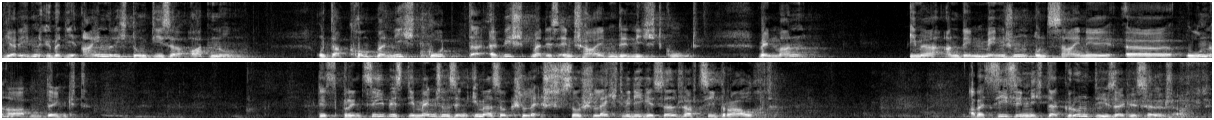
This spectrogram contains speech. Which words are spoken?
wir reden über die Einrichtung dieser Ordnung. Und da kommt man nicht gut, da erwischt man das Entscheidende nicht gut. Wenn man immer an den Menschen und seine äh, Unarten denkt. Das Prinzip ist, die Menschen sind immer so, so schlecht, wie die Gesellschaft sie braucht. Aber sie sind nicht der Grund dieser Gesellschaft.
